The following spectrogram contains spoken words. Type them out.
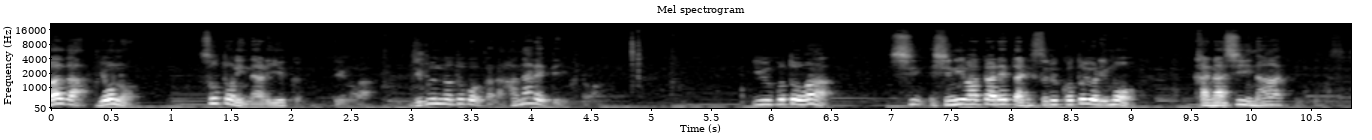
我が世の外になりゆくっていうのは自分のところから離れていくということは死に別れたりすることよりも悲しいなって言ってます。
